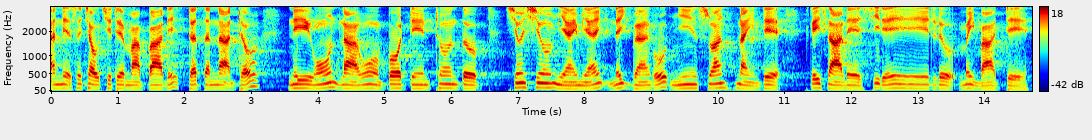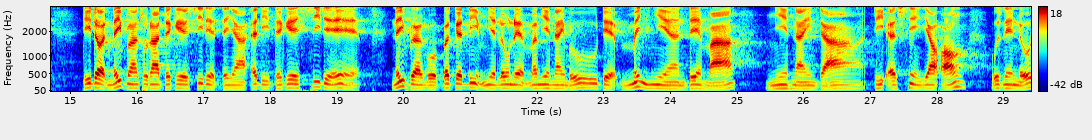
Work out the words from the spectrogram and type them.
အနည်း16ချစ်တဲ့မှာပါတယ်တတနာတော် နေဝွန်းလာဝွန်းပေါ်တင်ထွန်းသို့ရှွန်းရှွန်းမြိုင်မြိုင်နိဗ္ဗာန်ကိုမြင်စွမ်းနိုင်တဲ့ကိစ္စလည်းရှိတယ်လို့မိတ်ပါတယ်ဒီတော့နိဗ္ဗာန်ဆိုတာတကယ်ရှိတဲ့တရားအဲ့ဒီတကယ်ရှိတဲ့နိဗ္ဗာန်ကိုပကတိမျက်လုံးနဲ့မမြင်နိုင်ဘူးတဲ့မဉဏ်တဲ့မှာမြင်နိုင်တာဒီအဆင့်ရောက်အောင်ဦးဇင်းတို့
